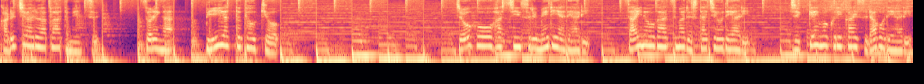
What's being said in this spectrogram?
cultural apartment それが b アット東京。情報を発信するメディアであり才能が集まるスタジオであり実験を繰り返すラボであり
